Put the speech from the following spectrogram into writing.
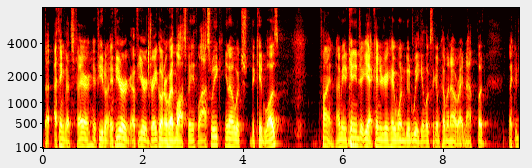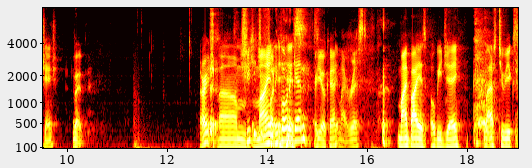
that I think that's fair. If you don't, if you're if you're a Drake owner who had lost faith last week, you know, which the kid was, fine. I mean, Kenyan Drake, yeah, Kenyan Drake had one good week. It looks like I'm coming out right now, but that could change. Right. All right. Um, Should you get your mine funny bone is- again? Are you okay? Hit my wrist. My buy is OBJ. Last two weeks,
